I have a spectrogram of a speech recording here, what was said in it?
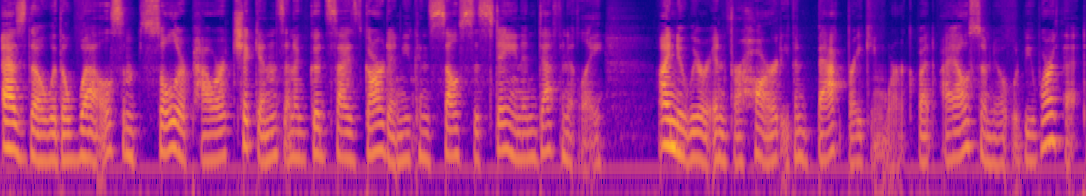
As though with a well, some solar power, chickens, and a good sized garden, you can self sustain indefinitely. I knew we were in for hard, even back-breaking work, but I also knew it would be worth it.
